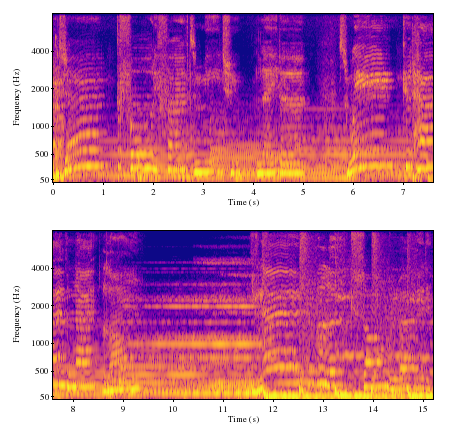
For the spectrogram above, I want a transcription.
I jumped the 45 to meet you later So we could have a night alone. You've never looked so inviting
